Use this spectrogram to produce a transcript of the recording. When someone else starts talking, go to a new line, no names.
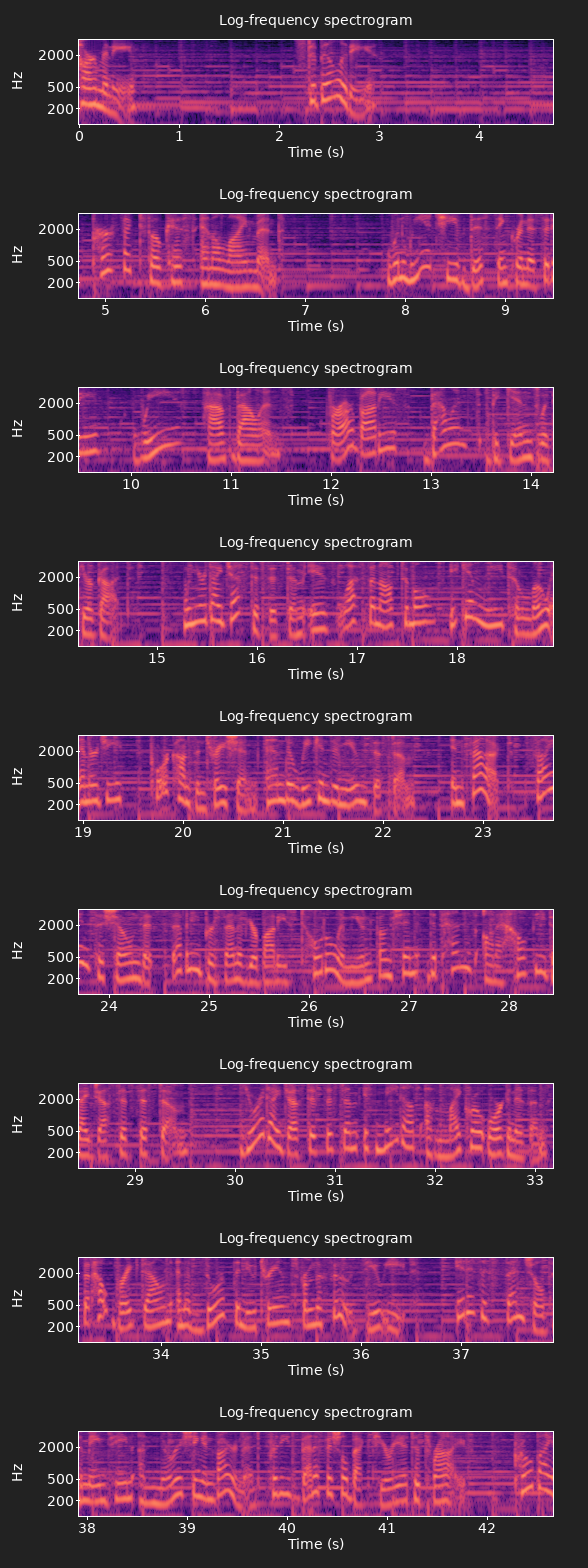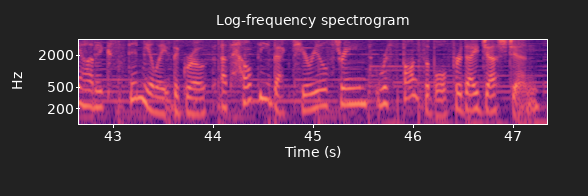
harmony, stability, perfect focus and alignment. When we achieve this synchronicity, we have balance. For our bodies, balance begins with your gut. When your digestive system is less than optimal, it can lead to low energy, poor concentration, and a weakened immune system. In fact, science has shown that 70% of your body's total immune function depends on a healthy digestive system. Your digestive system is made up of microorganisms that help break down and absorb the nutrients from the foods you eat. It is essential to maintain a nourishing environment for these beneficial bacteria to thrive. Probiotics stimulate the growth of healthy bacterial strains responsible for digestion.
